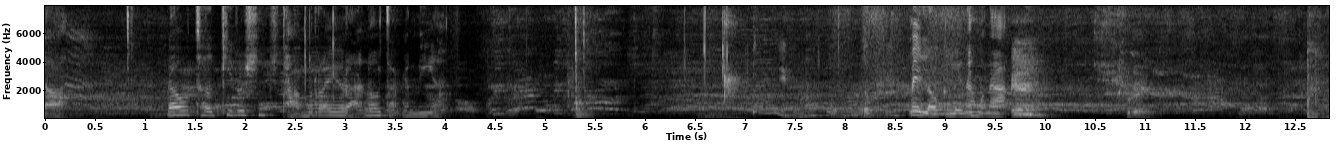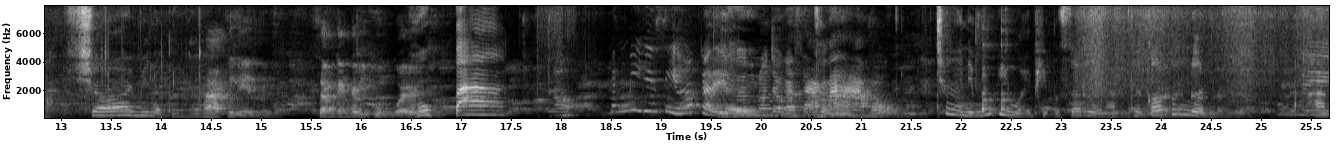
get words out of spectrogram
ล่ะแล้วเธอคิดว่าฉันจะถามอะไรล่ะนอกจากอันนี้อะนี่ก็มันโผล่มันแต่ไม่รอกันเลยนะหัวหน้าผู้ใดใช่ไม่รอกันเลยภาคเรียนซ้ำกันกับพี่กุ้งไว้หุบปากเอามันมีจังซี่เฮาก็ได้เบิ่งเนาะเจ้าก็สร้างมาหาเว้าเธอนี่ไม่มีไหวพริบซะเลยนะ เธอก็เพิ่งเดิน ผ่าน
